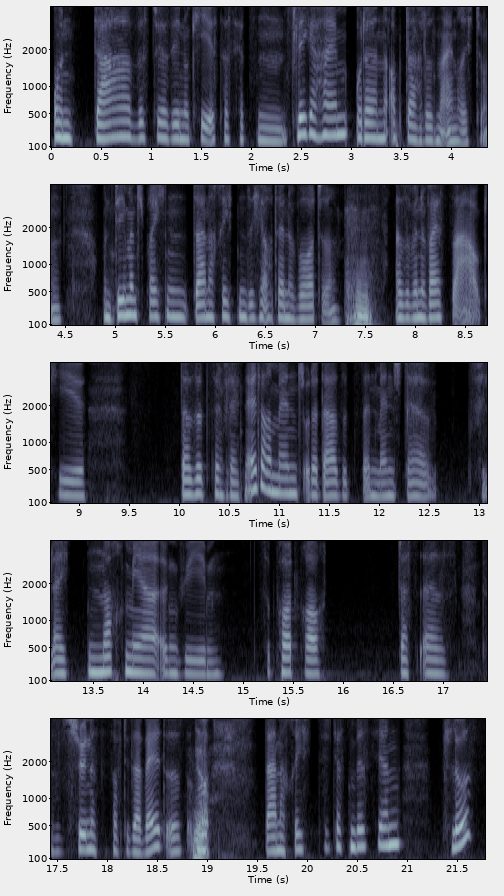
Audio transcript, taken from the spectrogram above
Und da wirst du ja sehen, okay, ist das jetzt ein Pflegeheim oder eine Obdachloseneinrichtung? Und dementsprechend, danach richten sich auch deine Worte. Mhm. Also wenn du weißt, so, ah, okay, da sitzt dann vielleicht ein älterer Mensch oder da sitzt ein Mensch, der vielleicht noch mehr irgendwie Support braucht, dass, er, dass es schön ist, dass es auf dieser Welt ist. Also Ja. danach richtet sich das ein bisschen. Plus,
